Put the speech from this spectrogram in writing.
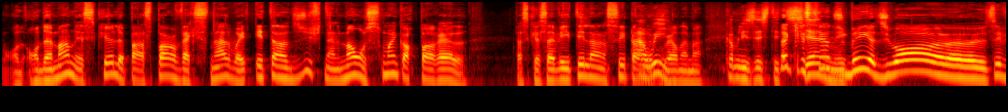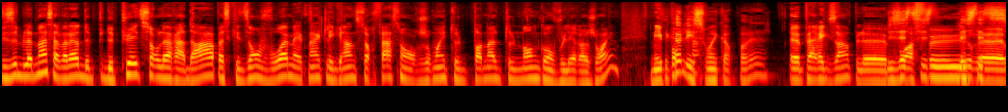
on, on demande est-ce que le passeport vaccinal va être étendu finalement aux soins corporels? Parce que ça avait été lancé par Ah le oui. gouvernement. Comme les Là, esthéticiennes. Christian Dubé a dit oh, euh, tu sais, visiblement, ça va l'air de, de plus être sur le radar parce qu'ils dit on voit maintenant que les grandes surfaces ont rejoint tout pas mal tout le monde qu'on voulait rejoindre. Mais C'est quoi les soins corporels? euh, par exemple, euh, Les coiffure, euh,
